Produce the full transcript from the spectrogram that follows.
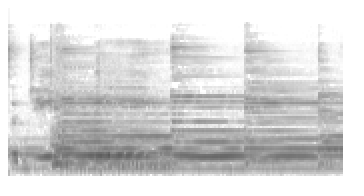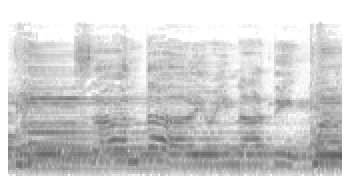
sa jeepney Kung saan tayo'y nating magkatabi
